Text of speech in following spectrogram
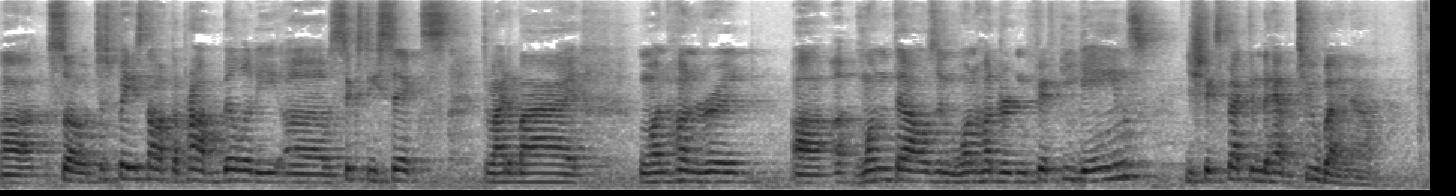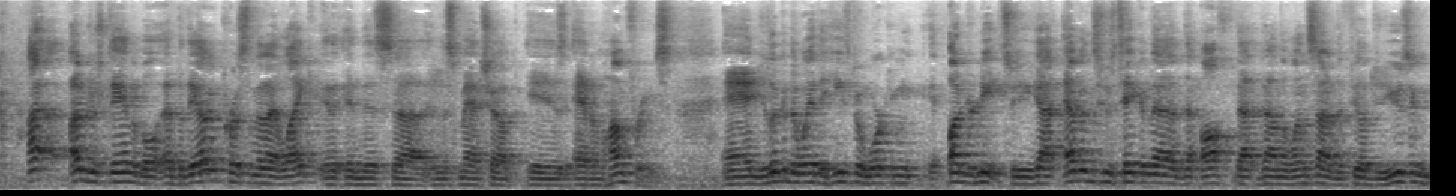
Uh, so just based off the probability of 66 divided by 100, uh, 1,150 games, you should expect him to have two by now. I, understandable, uh, but the other person that I like in, in this uh, in this matchup is Adam Humphries. And you look at the way that he's been working underneath. So you got Evans, who's taking the, the off that down the one side of the field. You're using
